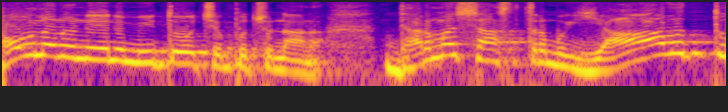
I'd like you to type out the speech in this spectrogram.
పౌలను నేను మీతో చెప్పుచున్నాను. ధర్మశాస్త్రము యావత్తు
